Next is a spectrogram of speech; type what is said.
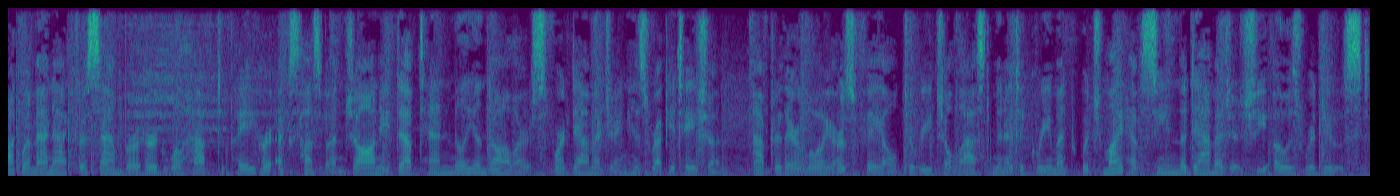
Aquaman actress Amber Heard will have to pay her ex-husband Johnny Depp $10 million for damaging his reputation, after their lawyers failed to reach a last-minute agreement which might have seen the damages she owes reduced.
